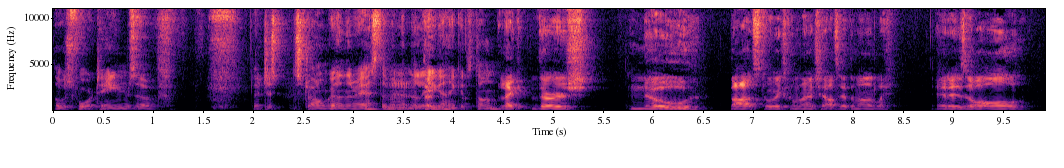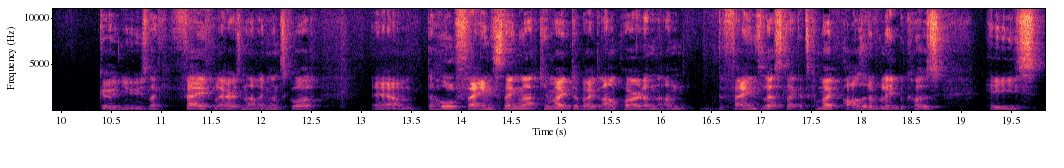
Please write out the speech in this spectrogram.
those four teams of they're just stronger than the rest of it in the league. I think it's done. Like there's no bad stories coming out of Chelsea at the moment. Like it is all good news. Like five players in that England squad. Um, the whole fines thing that came out about Lampard and, and the fines list, like it's come out positively because he's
